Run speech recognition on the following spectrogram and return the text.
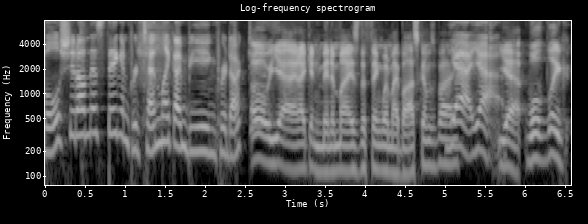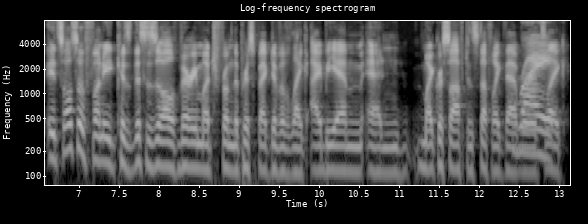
bullshit on this thing and pretend like I'm being productive? Oh yeah, and I can minimize the thing when my boss comes by. Yeah, yeah. Yeah. Well, like it's also funny because this is all very much from the perspective of like IBM and Microsoft and stuff like that. Where it's Right. like,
